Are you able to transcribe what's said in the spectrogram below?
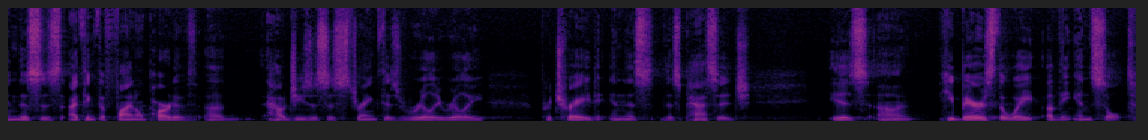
and this is, I think, the final part of uh, how Jesus' strength is really, really portrayed in this this passage. Is uh, he bears the weight of the insult.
